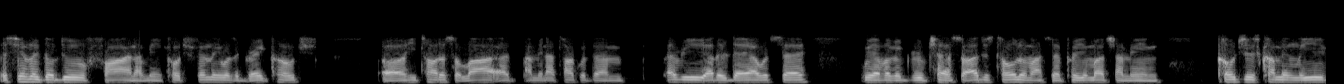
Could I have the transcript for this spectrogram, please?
it seems like they'll do fine. I mean, Coach Finley was a great coach. Uh, he taught us a lot. I, I mean, I talk with them every other day. I would say we have like a group chat. So I just told him. I said pretty much. I mean, coaches come and leave,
